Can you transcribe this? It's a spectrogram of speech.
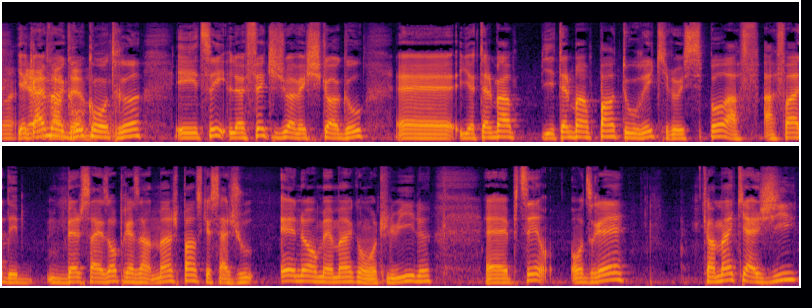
Ouais. Il y a Il y quand même un gros contrat. Et tu sais, le fait qu'il joue avec Chicago, euh, il, y a tellement, il est tellement pas entouré qu'il réussit pas à, faire des une belle saison présentement. Je pense que ça joue énormément contre lui. Là. Euh, Puis tu sais, on, dirait comment qu'il agit.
